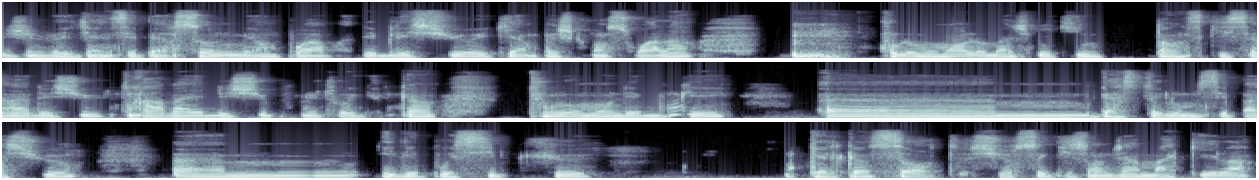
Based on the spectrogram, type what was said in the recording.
je ne veux dire ces personnes, mais on pourrait avoir des blessures et qui empêchent qu'on soit là. Pour le moment, le matchmaking pense qu'il sera dessus, travaille dessus pour lui trouver quelqu'un. Tout le monde est bouqué. Euh, Gastelum, c'est pas sûr. Euh, il est possible que quelqu'un sorte sur ceux qui sont déjà marqués là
